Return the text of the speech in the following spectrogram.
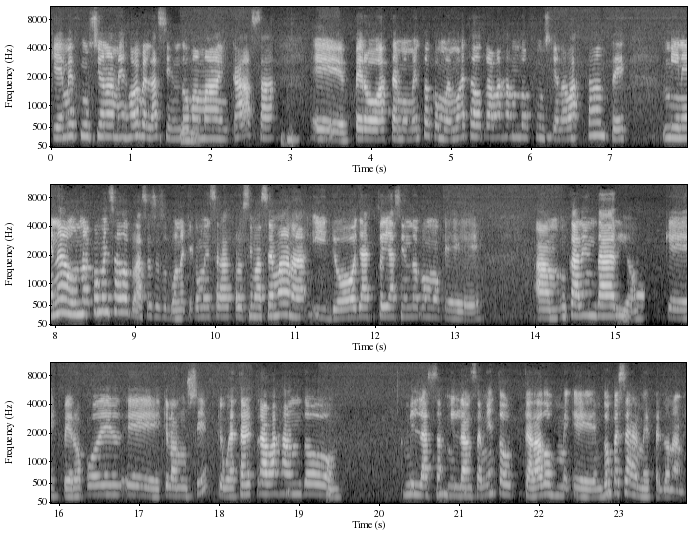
qué me funciona mejor, ¿verdad? Siendo mamá en casa, eh, pero hasta el momento, como hemos estado trabajando, funciona bastante. Mi nena aún no ha comenzado clases, se supone que comienza la próxima semana y yo ya estoy haciendo como que um, un calendario que espero poder, eh, que lo anuncie, que voy a estar trabajando mi, lanzamiento cada dos, eh, dos veces al mes, perdóname,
